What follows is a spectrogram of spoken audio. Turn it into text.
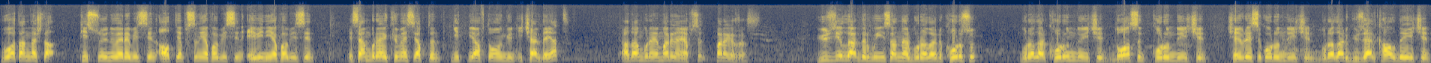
Bu vatandaş da pis suyunu verebilsin, altyapısını yapabilsin, evini yapabilsin. E sen buraya kümes yaptın, git bir hafta 10 gün içeride yat. Adam buraya marina yapsın, para kazansın. Yüzyıllardır bu insanlar buraları korusun. Buralar korunduğu için, doğası korunduğu için, çevresi korunduğu için, buralar güzel kaldığı için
